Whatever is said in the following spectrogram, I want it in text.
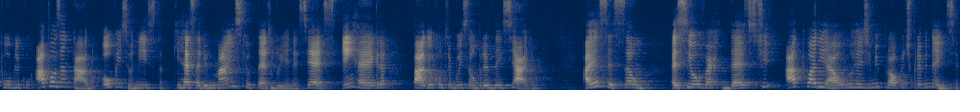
público aposentado ou pensionista que recebe mais que o teto do INSS, em regra, paga contribuição previdenciária. A exceção é se houver déficit atuarial no regime próprio de previdência,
